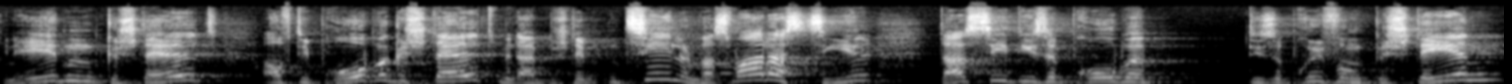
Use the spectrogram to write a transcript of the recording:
in Eden gestellt, auf die Probe gestellt mit einem bestimmten Ziel. Und was war das Ziel? Dass sie diese Probe, diese Prüfung bestehen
